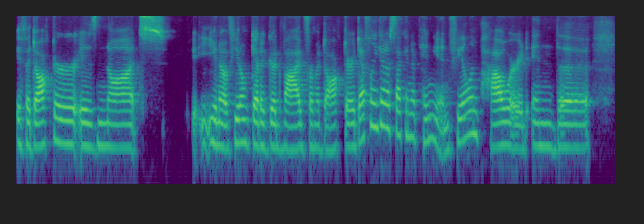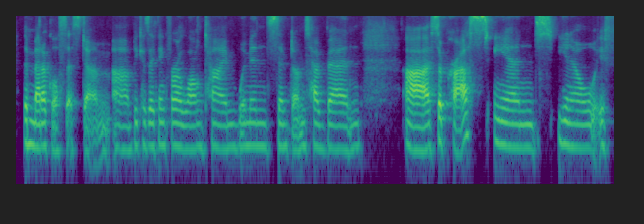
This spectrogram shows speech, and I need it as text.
if a doctor is not you know if you don't get a good vibe from a doctor definitely get a second opinion feel empowered in the the medical system uh, because I think for a long time women's symptoms have been uh, suppressed. And, you know, if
